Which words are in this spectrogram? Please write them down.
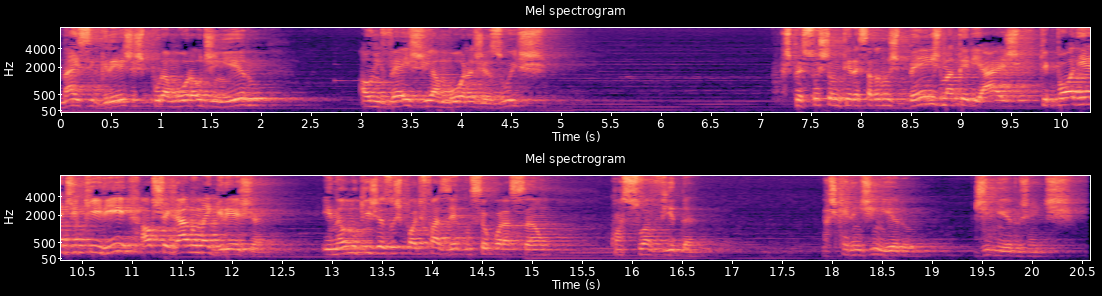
nas igrejas por amor ao dinheiro ao invés de amor a Jesus? As pessoas estão interessadas nos bens materiais que podem adquirir ao chegar numa igreja e não no que Jesus pode fazer com seu coração, com a sua vida. Mas querem dinheiro, dinheiro, gente.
